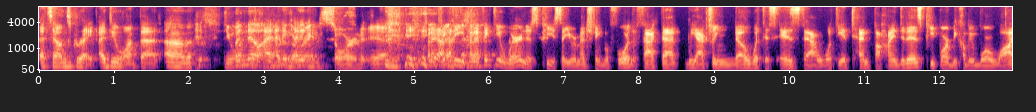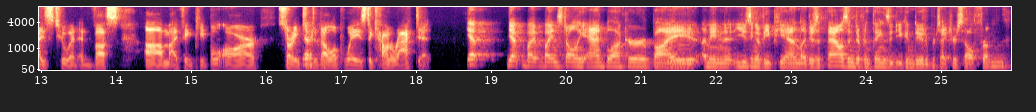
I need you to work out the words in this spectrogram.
that sounds great i do want that um, Do you but want no I, I Lord of think, the I think Rings sword? Yeah. But I think the but I think the awareness piece that you were mentioning before, the fact that we actually know what this is now, what the intent behind it is, people are becoming more wise to it, and thus, um, I think people are starting to Yeah. develop ways to counteract it. Yep. Yep. By by installing ad blocker, by Mhm. I mean using a VPN, like there's a thousand different things that you can do to protect yourself from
